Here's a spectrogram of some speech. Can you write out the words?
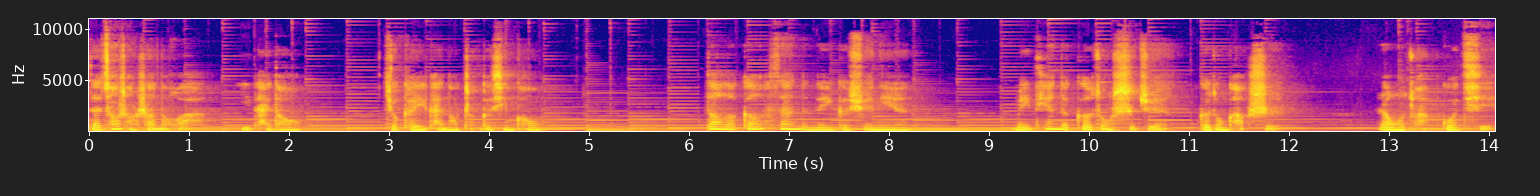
在操场上的话，一抬头就可以看到整个星空。到了高三的那个学年，每天的各种试卷、各种考试，让我喘不过气。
